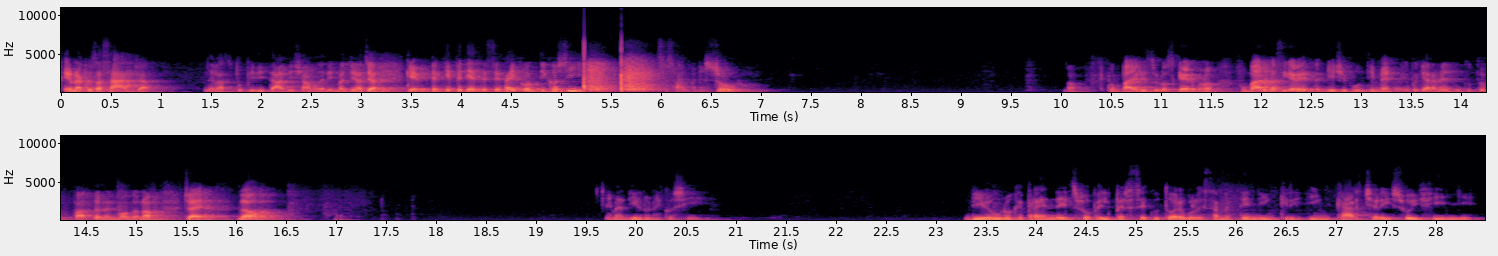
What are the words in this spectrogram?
È una cosa saggia, nella stupidità, diciamo, dell'immaginazione, che, perché effettivamente se fai i conti così, non si salva nessuno. No? Compare lì sullo schermo, no? Fumare una sigaretta, 10 punti in meno, che poi chiaramente è tutto fatto nel modo, no? Cioè, no? Eh, ma Dio non è così. Dio è uno che prende il, suo, il persecutore, quello che sta mettendo in, in carcere i suoi figli,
